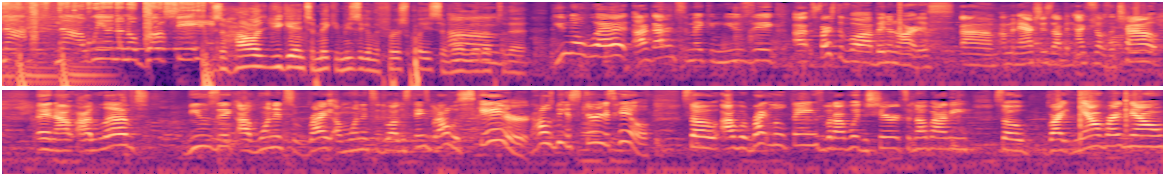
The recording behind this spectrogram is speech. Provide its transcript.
Nah, nah, we don't know no broke shit. So, how did you get into making music in the first place, and what led up to that? You know what? I got into making music. I, first of all, I've been an artist. Um, I'm an actress. I've been acting since I was a child, and I, I loved music. I wanted to write. I wanted to do all these things, but I was scared. I was being scared as hell. So I would write little things, but I wouldn't share it to nobody. So right now, right now,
